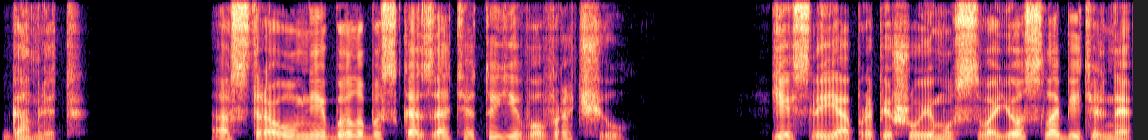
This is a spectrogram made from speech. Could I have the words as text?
Гамлет. Остроумнее было бы сказать это его врачу. Если я пропишу ему свое слабительное,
